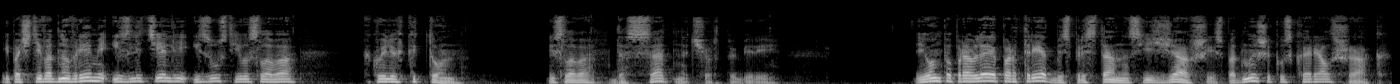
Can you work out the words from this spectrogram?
и почти в одно время излетели из уст его слова «Какой легкий тон!» и слова «Досадно, черт побери!» И он, поправляя портрет, беспрестанно съезжавший из подмышек, ускорял шаг.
